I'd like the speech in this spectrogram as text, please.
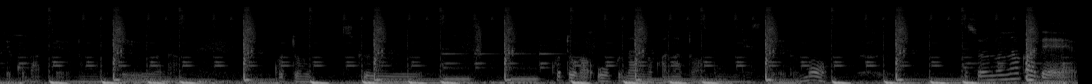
で困ってるのっていうようなことを聞くことが多くなるのかなとは思うんですけれどもその中で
